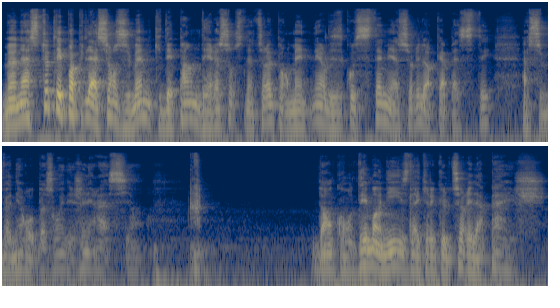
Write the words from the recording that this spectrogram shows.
menace toutes les populations humaines qui dépendent des ressources naturelles pour maintenir les écosystèmes et assurer leur capacité à subvenir aux besoins des générations. Donc, on démonise l'agriculture et la pêche.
